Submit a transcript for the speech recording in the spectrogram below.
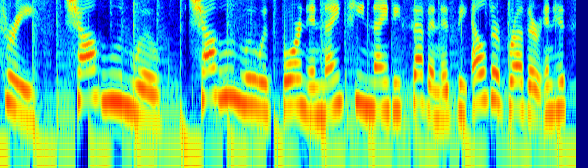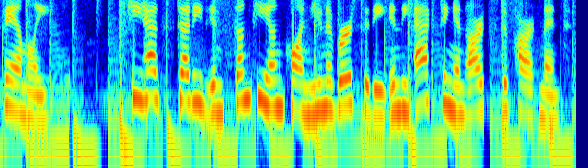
3. Cha Eun-woo. Cha Eun-woo was born in 1997 as the elder brother in his family. He has studied in Sungkyunkwan University in the Acting and Arts Department.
